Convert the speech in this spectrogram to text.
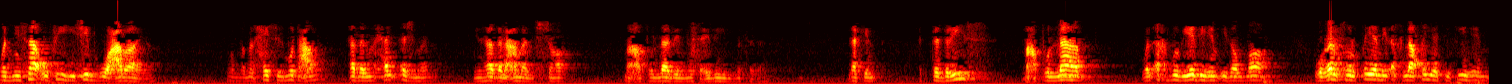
والنساء فيه شبه عرايا والله من حيث المتعة هذا المحل أجمل من هذا العمل الشاق. مع طلاب متعبين مثلا. لكن التدريس مع طلاب والأخذ بيدهم إلى الله وغرس القيم الأخلاقية فيهم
